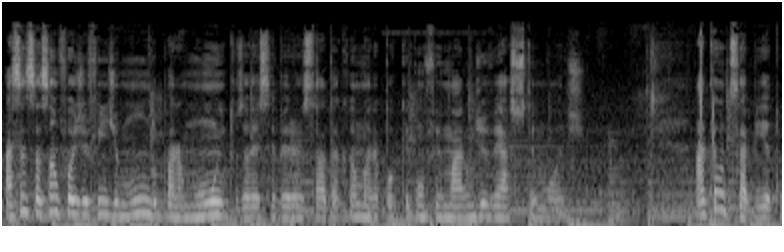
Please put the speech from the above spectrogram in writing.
A sensação foi de fim de mundo para muitos ao receber o resultado da Câmara porque confirmaram diversos temores. Até onde sabido,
